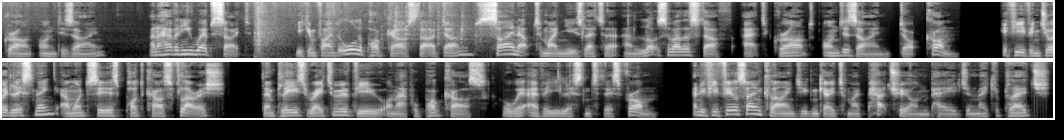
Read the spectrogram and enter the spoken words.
Grant on Design. And I have a new website, you can find all the podcasts that I've done, sign up to my newsletter, and lots of other stuff at grantondesign.com. If you've enjoyed listening and want to see this podcast flourish, then please rate and review on Apple Podcasts or wherever you listen to this from. And if you feel so inclined, you can go to my Patreon page and make a pledge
